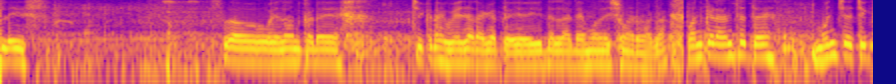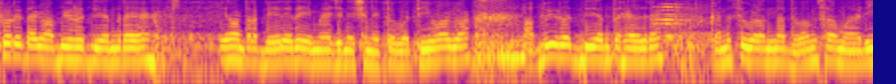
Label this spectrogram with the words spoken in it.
ಪ್ಲೇಸ್ ಸೊ ಎಲ್ಲೊಂದು ಕಡೆ ಚಿಕ್ಕದಾಗಿ ಬೇಜಾರಾಗುತ್ತೆ ಇದೆಲ್ಲ ಡೆಮಾಲಿಷ್ ಮಾಡುವಾಗ. ಒಂದು ಕಡೆ ಅನಿಸುತ್ತೆ, ಮುಂಚೆ ಚಿಕ್ಕವರಿದ್ದಾಗ ಅಭಿವೃದ್ಧಿ ಅಂದರೆ ಏನೋ ಒಂಥರ ಬೇರೆದೇ ಇಮ್ಯಾಜಿನೇಷನ್ ಇತ್ತು ಬಟ್ ಇವಾಗ ಅಭಿವೃದ್ಧಿ ಅಂತ ಹೇಳಿದ್ರೆ ಕನಸುಗಳನ್ನು ಧ್ವಂಸ ಮಾಡಿ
